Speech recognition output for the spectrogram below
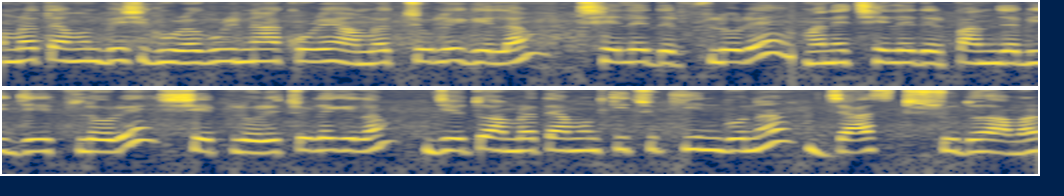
আমরা তেমন বেশি ঘোরাঘুরি না করে আমরা চলে গেলাম ছেলেদের ফ্লোরে মানে ছেলেদের পাঞ্জাবি যে ফ্লোরে সে ফ্লোরে চলে গেলাম। যেহেতু আমরা তেমন কিছু কিনবো না জাস্ট শুধু আমার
